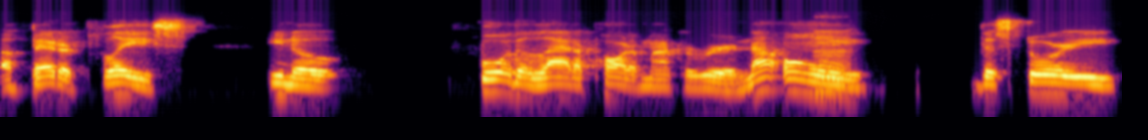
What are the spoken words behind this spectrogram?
a better place, you know, for the latter part of my career. Not only mm. the story,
